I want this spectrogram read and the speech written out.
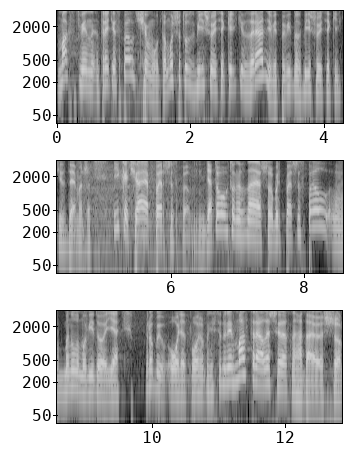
Макс він третій спел. Чому? Тому що тут збільшується кількість зарядів, відповідно, збільшується кількість демеджа. І качає перший спел. Для того, хто не знає, що робить перший спел, в минулому відео я робив огляд по позиціону мастера, але ще раз нагадаю, що.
